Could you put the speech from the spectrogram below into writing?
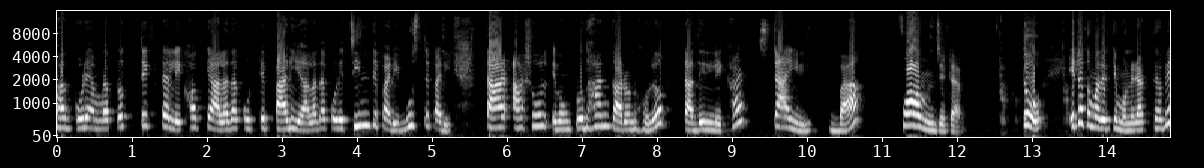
ভাগ করে আমরা প্রত্যেকটা লেখককে আলাদা করতে পারি, আলাদা করে চিনতে পারি, বুঝতে পারি, তার আসল এবং প্রধান কারণ হলো তাদের লেখার স্টাইল বা ফর্ম যেটা। তো এটা তোমাদেরকে মনে রাখতে হবে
